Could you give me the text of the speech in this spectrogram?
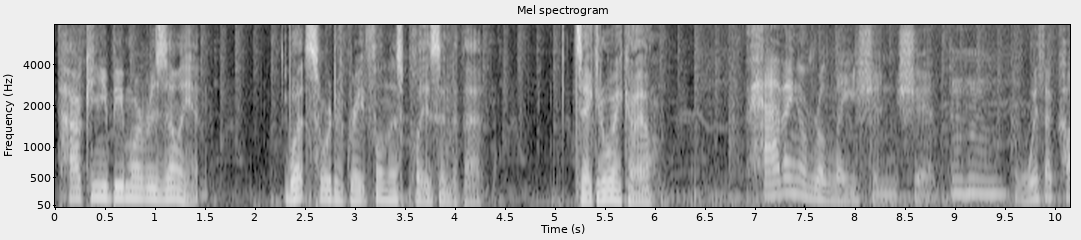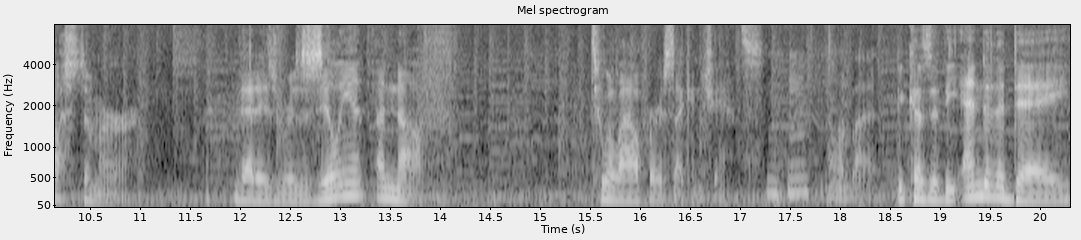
How can you be more resilient? What sort of gratefulness plays into that? Take it away, Kyle. Having a relationship mm-hmm. with a customer that is resilient enough to allow for a second chance. Mm-hmm. I love that. Because at the end of the day,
